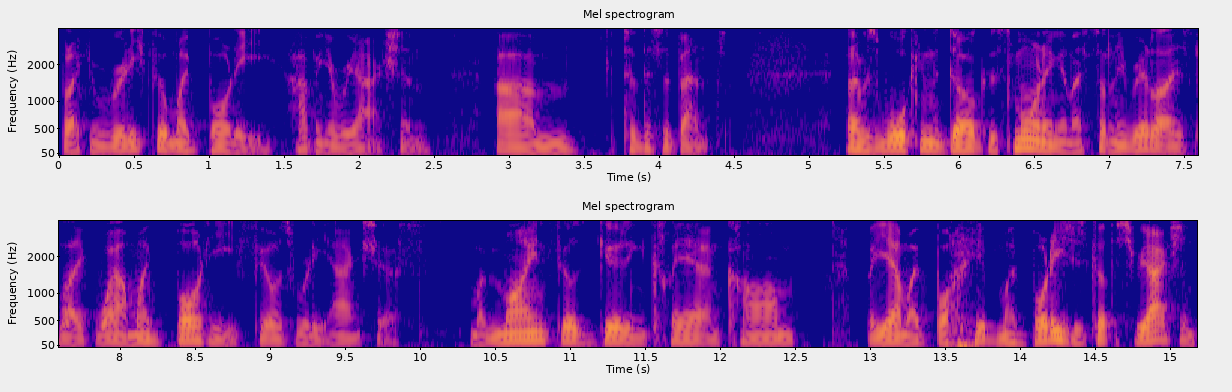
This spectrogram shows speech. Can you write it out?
but I can really feel my body having a reaction um, to this event. And I was walking the dog this morning and I suddenly realized, like, wow, my body feels really anxious. My mind feels good and clear and calm. But yeah, my body my body's just got this reaction.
